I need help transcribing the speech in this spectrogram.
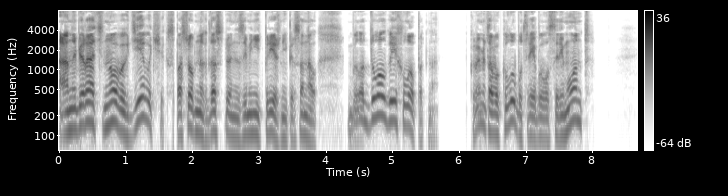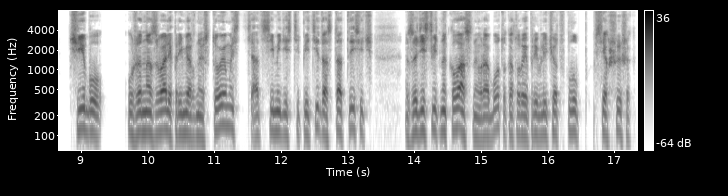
А набирать новых девочек, способных достойно заменить прежний персонал, было долго и хлопотно. Кроме того, клубу требовался ремонт. Чибу уже назвали примерную стоимость от 75 до 100 тысяч за действительно классную работу, которая привлечет в клуб всех шишек.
